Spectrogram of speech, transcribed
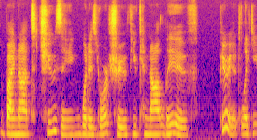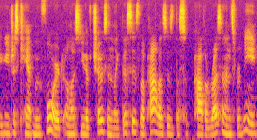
by not choosing what is your truth, you cannot live period like you, you just can't move forward unless you have chosen like this is the path this is the path of resonance for me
